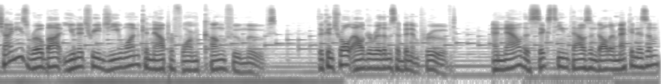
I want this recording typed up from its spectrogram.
Chinese robot Unitree G1 can now perform kung fu moves. The control algorithms have been improved, and now the $16,000 mechanism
